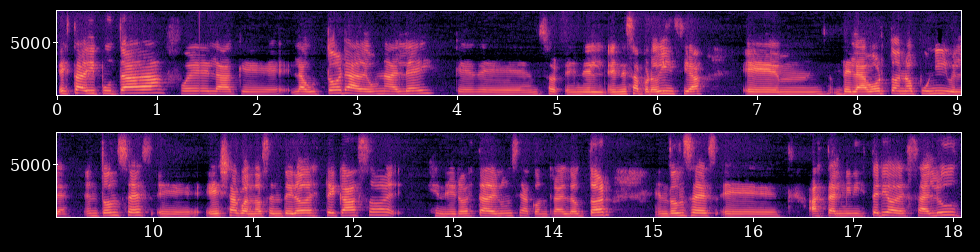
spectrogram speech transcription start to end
esta diputada fue la, que, la autora de una ley que de, en, el, en, esa provincia eh, del aborto no punible. Entonces, eh, ella cuando se enteró de este caso generó esta denuncia contra el doctor. Entonces, hasta el Ministerio de Salud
